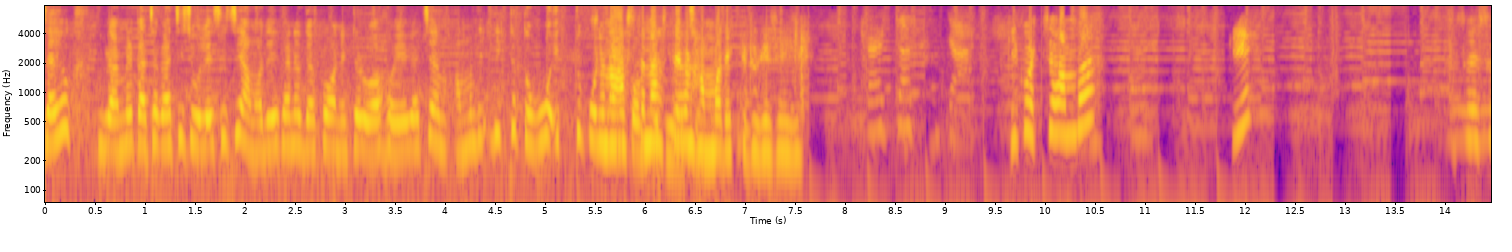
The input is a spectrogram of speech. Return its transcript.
যাই হোক গ্রামের কাছাকাছি চলে এসেছি। আমাদের এখানে দেখো অনেকটা রোয়া হয়ে গেছে। আর আমাদের দিকটা তবুও একটু পরিমাণে আস্তে আস্তে এখন হাম্বা দেখতে ঢুকেছে কি করছে হাম্বা? কি? এসো এসো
